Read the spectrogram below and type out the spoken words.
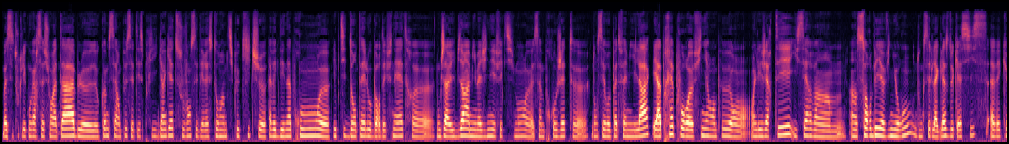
bah, c'est toutes les conversations à table, comme c'est un peu cet esprit guinguette, souvent c'est des restaurants un petit peu kitsch, euh, avec des napperons, euh, les petites dentelles au bord des fenêtres, euh, donc j'arrive bien à m'imaginer effectivement, ça me projette dans ces repas de famille-là. Et après, pour finir un peu en, légèreté, ils servent un, sorbet vigneron, donc c'est de la glace de cassis avec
